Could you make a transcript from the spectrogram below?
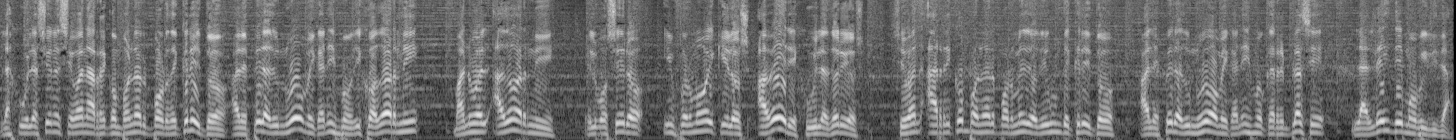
Las jubilaciones se van a recomponer por decreto a la espera de un nuevo mecanismo, dijo Adorni. Manuel Adorni, el vocero, informó hoy que los haberes jubilatorios se van a recomponer por medio de un decreto a la espera de un nuevo mecanismo que reemplace la ley de movilidad.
